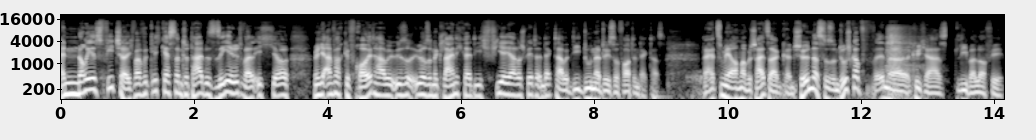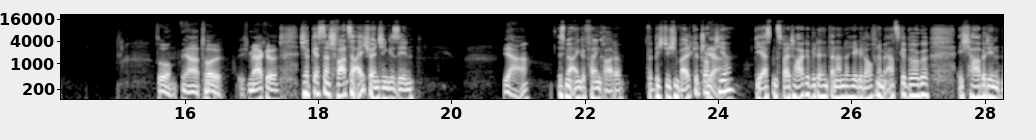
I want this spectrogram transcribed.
ein neues Feature. Ich war wirklich gestern total beseelt, weil ich äh, mich einfach gefreut habe über, über so eine Kleinigkeit, die ich vier Jahre später entdeckt habe, die du natürlich sofort entdeckt hast. Da hättest du mir auch mal Bescheid sagen können. Schön, dass du so einen Duschkopf in der Küche hast, lieber Loffi. So, ja, toll. Ich merke, Ich habe gestern schwarze Eichhörnchen gesehen. ja, Ist mir eingefallen gerade. Bin ich durch den Wald gejoggt Ja. hier. Die ersten zwei Tage wieder hintereinander hier gelaufen im Erzgebirge. Ich habe den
